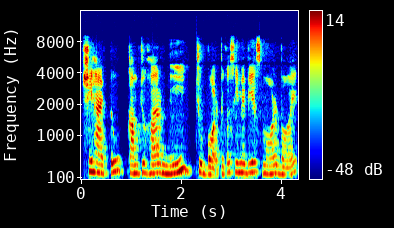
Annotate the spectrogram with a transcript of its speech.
she had to come to her knee to ball because he may be a small boy.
